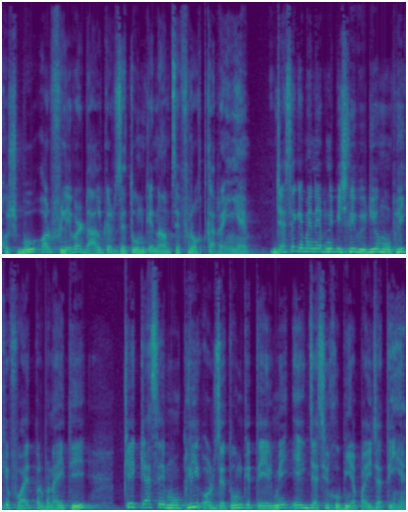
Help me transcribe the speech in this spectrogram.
خوشبو اور فلیور ڈال کر زیتون کے نام سے فروخت کر رہی ہیں۔ جیسے کہ میں نے اپنی پچھلی ویڈیو مونگ پھلی کے فوائد پر بنائی تھی کہ کیسے مونگ پھلی اور زیتون کے تیل میں ایک جیسی خوبیاں پائی جاتی ہیں۔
